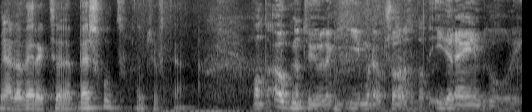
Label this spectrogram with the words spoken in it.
ja, dat werkt eh, best goed, kan ik je vertellen. Want ook natuurlijk, je moet ook zorgen dat iedereen, ik bedoel, ik,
